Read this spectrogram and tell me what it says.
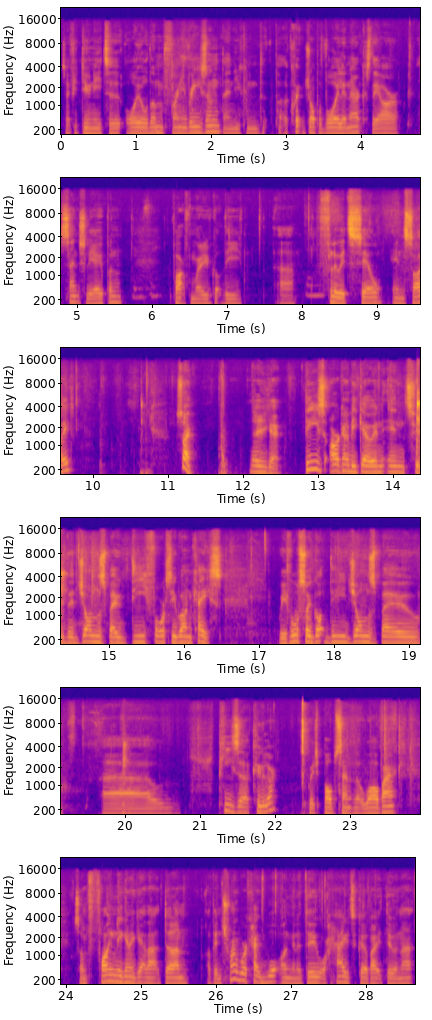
So if you do need to oil them for any reason, then you can put a quick drop of oil in there because they are essentially open, apart from where you've got the uh, fluid seal inside. So there you go. These are going to be going into the Jonsbo D41 case. We've also got the Jonsbo uh, Pisa cooler, which Bob sent a little while back. So I'm finally going to get that done. I've been trying to work out what I'm going to do or how to go about doing that.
